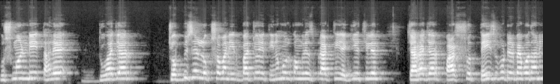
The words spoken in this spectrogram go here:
কুশমন্ডি তাহলে দু হাজার চব্বিশের লোকসভা নির্বাচনে তৃণমূল কংগ্রেস প্রার্থী এগিয়েছিলেন চার হাজার পাঁচশো তেইশ ভোটের ব্যবধানে।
